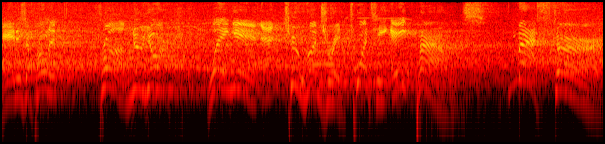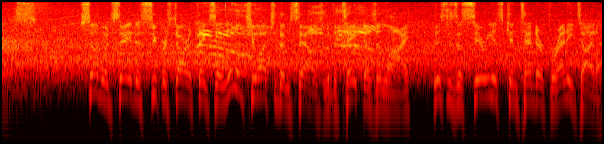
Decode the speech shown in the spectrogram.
And his opponent from New York, weighing in at 228 pounds, Masters! Some would say the superstar thinks a little too much of themselves, but the tape doesn't lie. This is a serious contender for any title.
